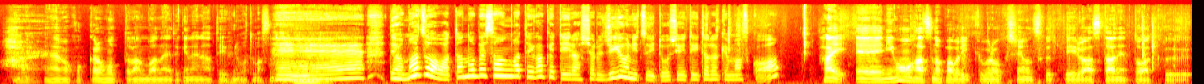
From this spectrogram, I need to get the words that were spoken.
はい。ここからもっと頑張らないといけないなというふうに思ってますね。ではまずは渡辺さんが手掛けていらっしゃる事業について教えていただけますか？はい、えー日本初のパブリックブロックチェーンを作っているアスターネットワーク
